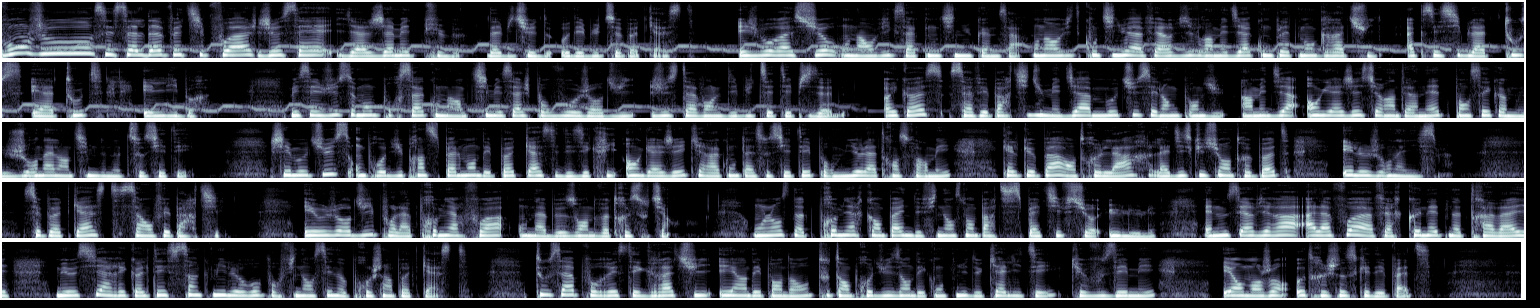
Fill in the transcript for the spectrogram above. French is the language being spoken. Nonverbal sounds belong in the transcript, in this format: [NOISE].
Bonjour, c'est Soldat Petit Pois. Je sais, il n'y a jamais de pub d'habitude au début de ce podcast. Et je vous rassure, on a envie que ça continue comme ça. On a envie de continuer à faire vivre un média complètement gratuit, accessible à tous et à toutes et libre. Mais c'est justement pour ça qu'on a un petit message pour vous aujourd'hui, juste avant le début de cet épisode. Oikos, ça fait partie du média Motus et Langue Pendue, un média engagé sur Internet pensé comme le journal intime de notre société. Chez Motus, on produit principalement des podcasts et des écrits engagés qui racontent la société pour mieux la transformer, quelque part entre l'art, la discussion entre potes et le journalisme. Ce podcast, ça en fait partie. Et aujourd'hui, pour la première fois, on a besoin de votre soutien on lance notre première campagne de financement participatif sur Ulule. Elle nous servira à la fois à faire connaître notre travail, mais aussi à récolter 5000 euros pour financer nos prochains podcasts. Tout ça pour rester gratuit et indépendant tout en produisant des contenus de qualité que vous aimez et en mangeant autre chose que des pâtes.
